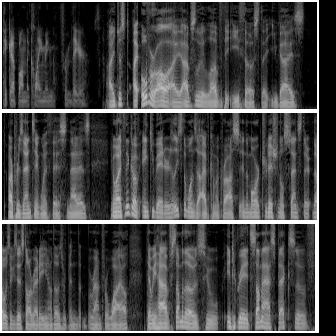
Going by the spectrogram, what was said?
pick up on the claiming from there. I just, I overall, I absolutely love the ethos that you guys are presenting with this, and that is, you know, when I think of incubators, at least the ones that I've come across in the more traditional sense, those exist already. You know, those have been around for a while. Then we have some of those who integrated some aspects of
